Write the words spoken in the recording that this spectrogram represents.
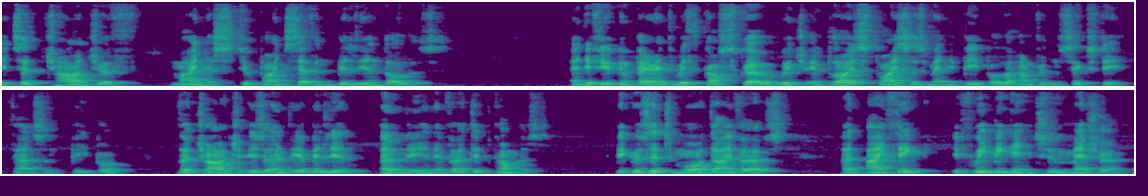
it's a charge of minus $2.7 billion. And if you compare it with Costco, which employs twice as many people, 160,000 people, the charge is only a billion, only in inverted commas, because it's more diverse. And I think if we begin to measure,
